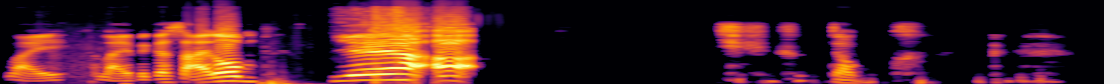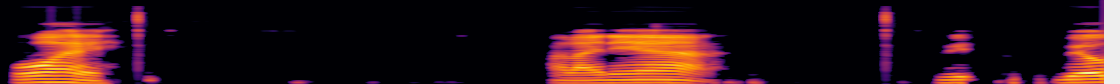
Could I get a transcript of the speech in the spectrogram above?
ถลายถลไปกับสายลม เย้อะจบโอ้ย อะไรเนี่ยวิล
